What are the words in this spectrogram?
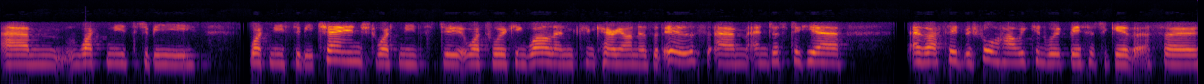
um, what needs to be what needs to be changed, what needs to what's working well and can carry on as it is, um, and just to hear, as I said before, how we can work better together. So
